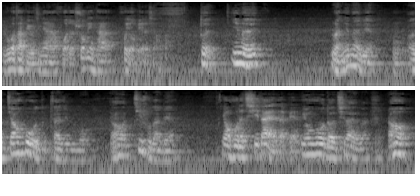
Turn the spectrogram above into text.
如果他比如今天还活着，说不定他会有别的想法。对，因为软件在变，嗯，呃，交互在进步，然后技术在变，用户的期待也在变，用户的期待也在变，然后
